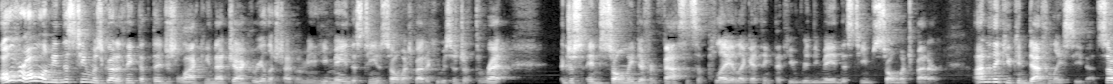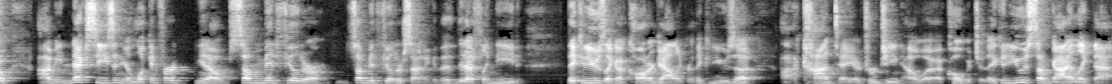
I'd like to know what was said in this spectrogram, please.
overall, I mean, this team was good. I think that they're just lacking that Jack Grealish type. I mean, he made this team so much better. He was such a threat just in so many different facets of play. Like, I think that he really made this team so much better. I don't think you can definitely see that. So, I mean, next season you're looking for you know some midfielder, some midfielder signing. They, definitely need they could use like a Conor Gallagher. They could use a, a Conte or Jorginho, a, a Kovacic. They could use some guy like that.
